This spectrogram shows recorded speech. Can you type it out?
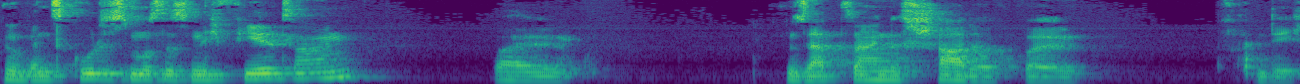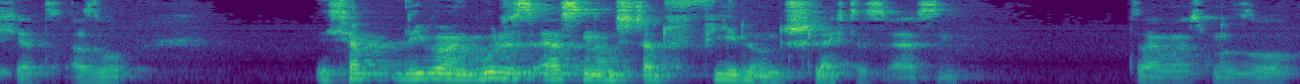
Nur wenn es gut ist, muss es nicht viel sein, weil satt sein ist schade, weil fand ich jetzt. Also ich habe lieber ein gutes Essen anstatt viel und schlechtes Essen. Sagen wir es mal so.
